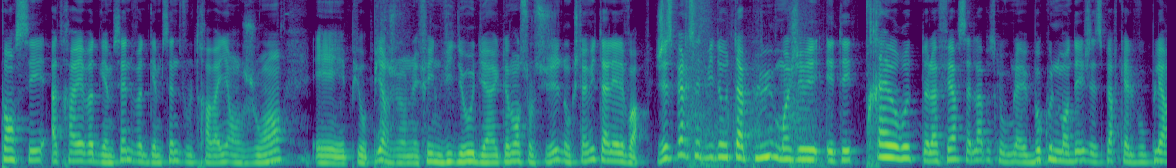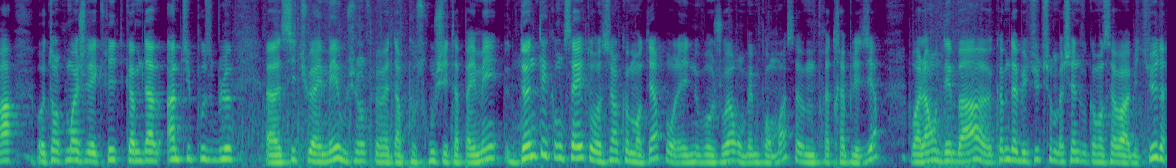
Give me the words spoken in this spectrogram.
pensez à travailler votre game sense. Votre game sense, vous le travaillez en jouant. Et puis au pire, j'en ai fait une vidéo directement sur le sujet, donc je t'invite à aller le voir. J'espère que cette vidéo t'a plu. Moi, j'ai été très heureux de la faire, celle-là, parce que vous me l'avez beaucoup demandé. J'espère qu'elle vous plaira autant que moi je l'ai écrite. Comme d'hab, un petit pouce bleu euh, si tu as aimé, ou sinon tu peux mettre un pouce rouge si t'as pas aimé. Donne tes conseils toi aussi en commentaire pour les nouveaux joueurs, ou même pour moi, ça me ferait très plaisir. Voilà, on débat. Euh, comme d'habitude sur ma chaîne, vous commencez à avoir l'habitude.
